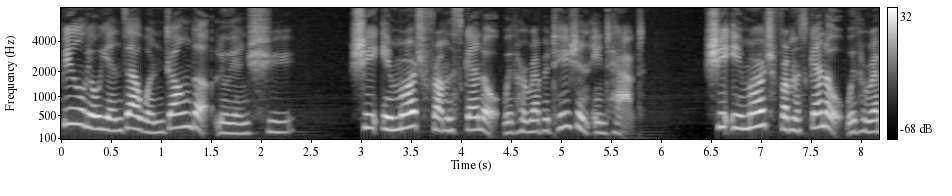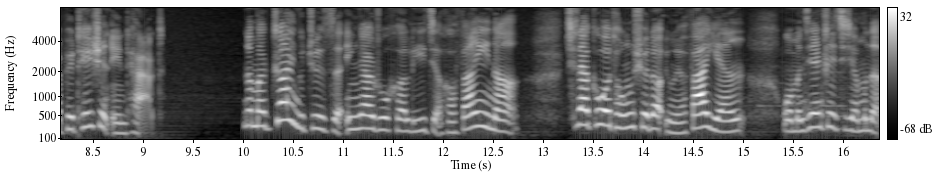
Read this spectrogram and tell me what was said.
并留言在文章的留言区。She emerged from the scandal with her reputation intact. She emerged from the scandal with her reputation intact. 那么这样一个句子应该如何理解和翻译呢？期待各位同学的踊跃发言。我们今天这期节目呢，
